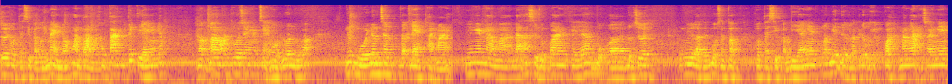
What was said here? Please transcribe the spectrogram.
chơi hộp tài xỉu cảm ứng này nó hoàn toàn là không tan không tích gì anh em nhé nó bao ăn thua cho anh em trẻ hột luôn, đúng không ạ? Nước muối, nâm châm gợi đèn, thoải mái. Những anh em nào mà đã sử dụng qua cái ờ, bộ ờ, đồ chơi cũng như là cái bộ sản phẩm một tài xỉu cảm thì anh em cũng đã biết được là cái độ hiệu quả mang lại cho anh em.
